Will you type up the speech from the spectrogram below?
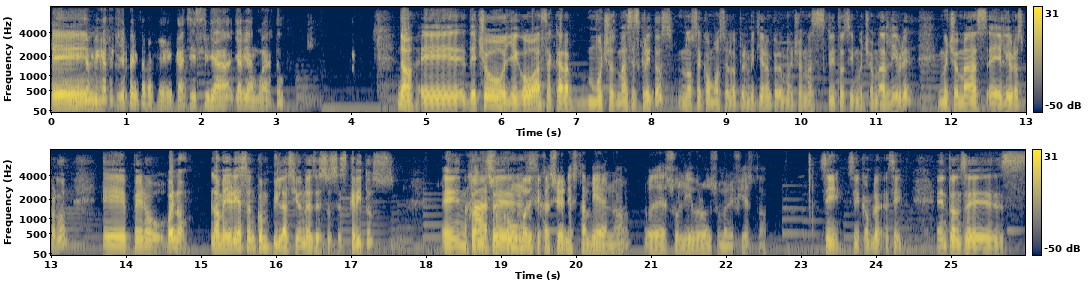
De hecho, fíjate que yo pensaba que Kaczynski ya, ya había muerto. No, eh, de hecho llegó a sacar muchos más escritos, no sé cómo se lo permitieron, pero muchos más escritos y mucho más libre, mucho más eh, libros, perdón. Eh, pero bueno, la mayoría son compilaciones de sus escritos. Entonces, Ajá, son como modificaciones también, ¿no? De su libro, de su manifiesto. Sí, sí, sí. Entonces,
